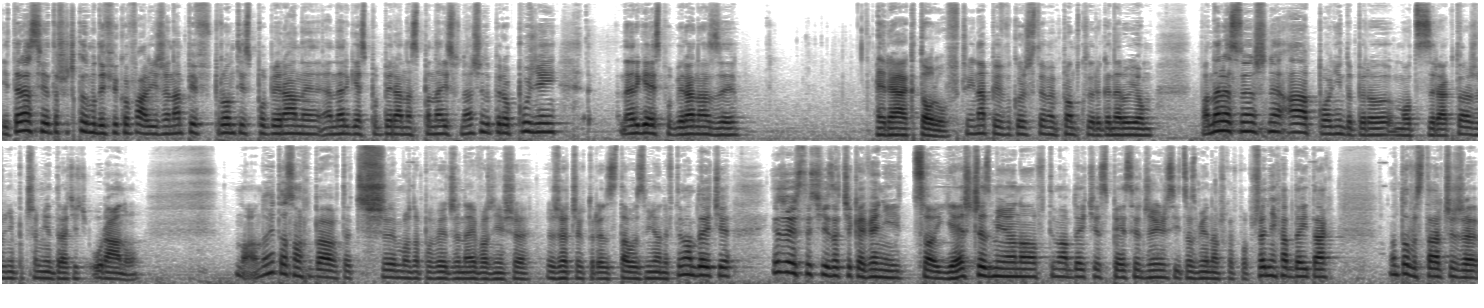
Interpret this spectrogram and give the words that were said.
I teraz je troszeczkę zmodyfikowali, że najpierw prąd jest pobierany, energia jest pobierana z paneli słonecznych, dopiero później energia jest pobierana z reaktorów. Czyli najpierw wykorzystujemy prąd, który generują panele słoneczne, a po nim dopiero moc z reaktora, żeby niepotrzebnie tracić uranu. No, no i to są chyba te trzy, można powiedzieć, że najważniejsze rzeczy, które zostały zmienione w tym update'cie. Jeżeli jesteście zaciekawieni, co jeszcze zmieniono w tym update'cie Space Engineers i co zmieniono na przykład w poprzednich update'ach, no to wystarczy, że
